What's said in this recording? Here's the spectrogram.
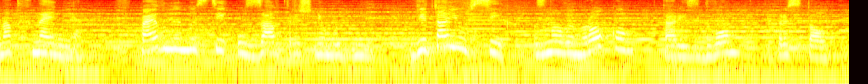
натхнення, впевненості у завтрашньому дні. Вітаю всіх з Новим роком та Різдвом Христовим!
